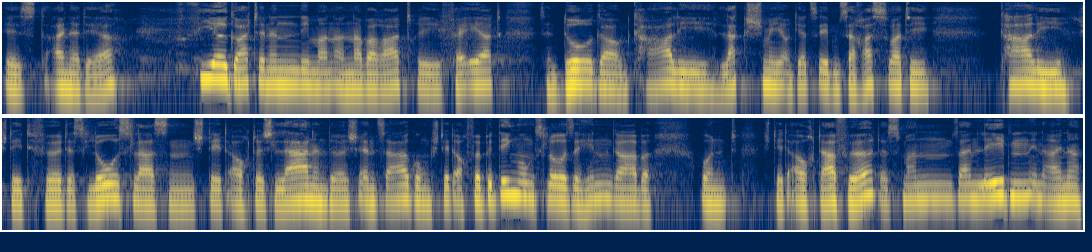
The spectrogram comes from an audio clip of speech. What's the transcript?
ist eine der vier Göttinnen, die man an Navaratri verehrt, sind Durga und Kali, Lakshmi und jetzt eben Saraswati. Kali steht für das Loslassen, steht auch durch Lernen, durch Entsagung, steht auch für bedingungslose Hingabe und steht auch dafür, dass man sein Leben in eine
